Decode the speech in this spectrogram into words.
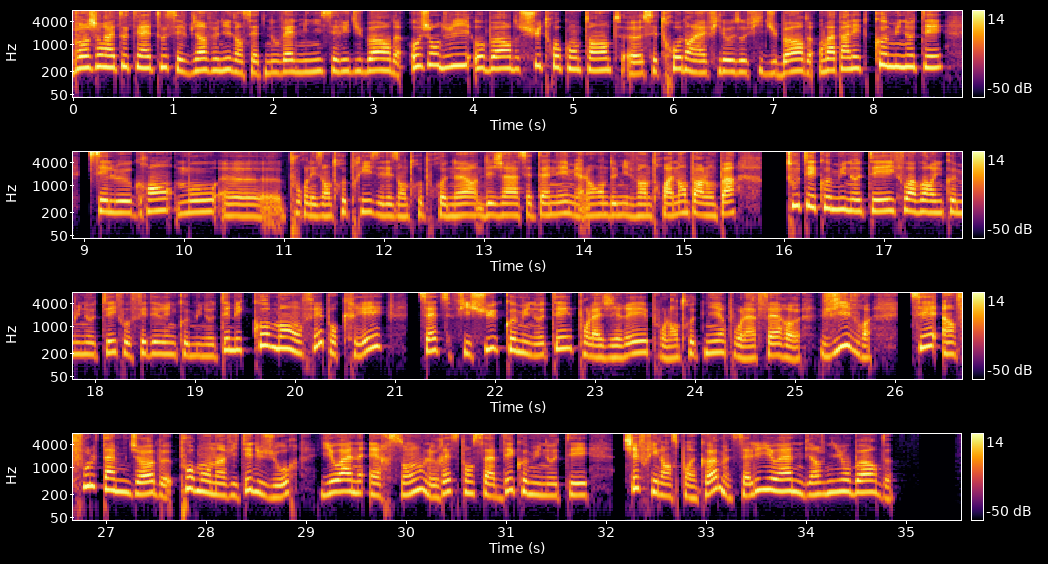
Bonjour à toutes et à tous et bienvenue dans cette nouvelle mini-série du board. Aujourd'hui au board, je suis trop contente, euh, c'est trop dans la philosophie du board. On va parler de communauté, c'est le grand mot euh, pour les entreprises et les entrepreneurs déjà cette année, mais alors en 2023, n'en parlons pas. Tout est communauté, il faut avoir une communauté, il faut fédérer une communauté, mais comment on fait pour créer cette fichue communauté, pour la gérer, pour l'entretenir, pour la faire euh, vivre? C'est un full-time job pour mon invité du jour, Johan Herson, le responsable des communautés chez freelance.com. Salut Johan, bienvenue au board.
